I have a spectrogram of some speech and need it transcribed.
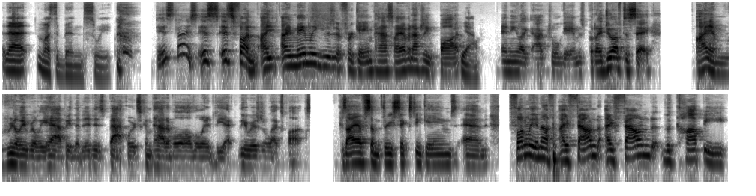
that must have been sweet. It's nice. It's it's fun. I I mainly use it for Game Pass. I haven't actually bought Yeah. any like actual games, but I do have to say, I am really really happy that it is backwards compatible all the way to the the original Xbox because I have some 360 games and funnily enough, I found I found the copy,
